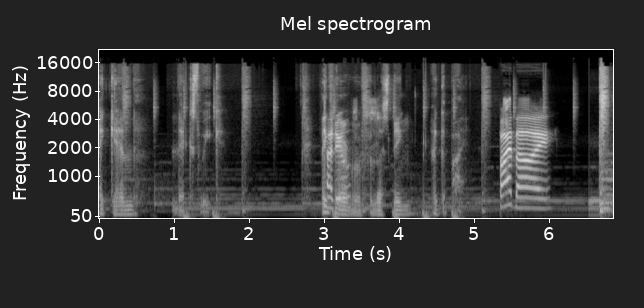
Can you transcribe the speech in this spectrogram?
again next week. Thank you everyone for listening, and goodbye. Bye bye.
